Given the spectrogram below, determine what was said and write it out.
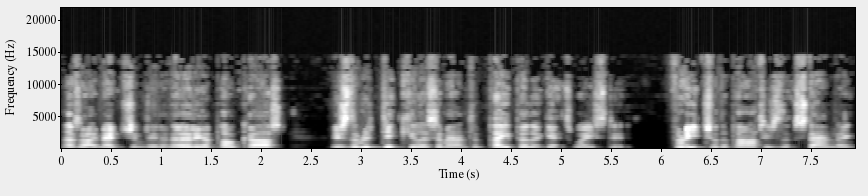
as I mentioned in an earlier podcast, is the ridiculous amount of paper that gets wasted. For each of the parties that's standing,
